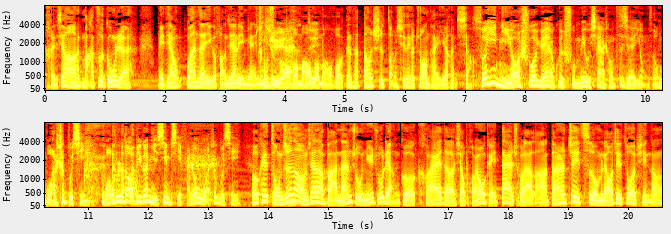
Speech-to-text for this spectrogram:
很像码字工人，每天关在一个房间里面，一直忙活忙活忙活，跟他当时早期那个状态也很像。所以你要说原野贵树没有现成自己的影子，我是不信的。我不知道逼哥你信不信，反正我是不信。OK，总之呢，我们现在把男主、女主两个可爱的小朋友给带出来了啊。当然，这次我们聊这作品呢，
